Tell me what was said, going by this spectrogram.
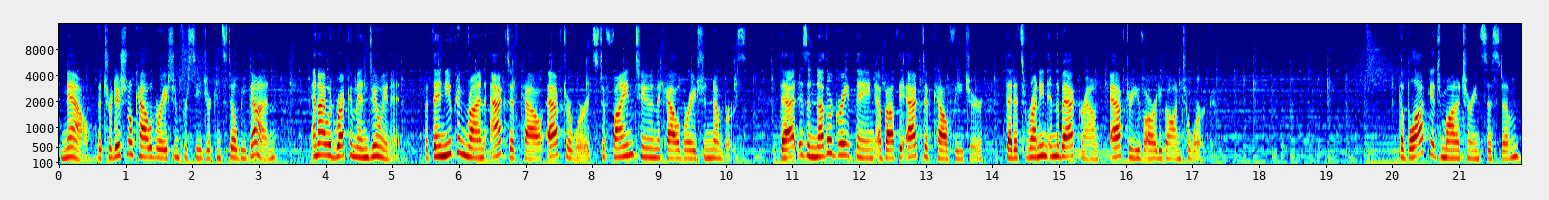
Now, the traditional calibration procedure can still be done, and I would recommend doing it, but then you can run ActiveCal afterwards to fine-tune the calibration numbers. That is another great thing about the ActiveCal feature, that it's running in the background after you've already gone to work. The blockage monitoring system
